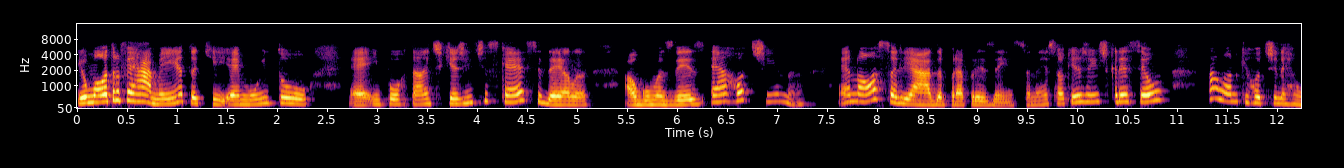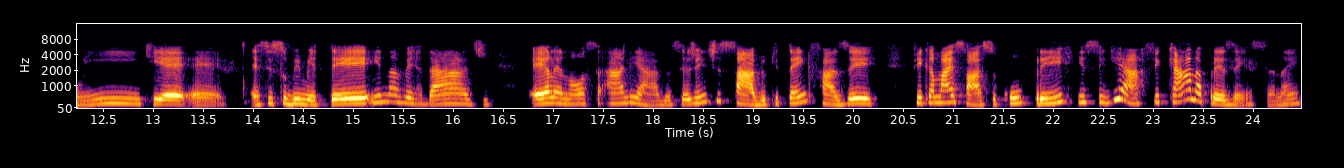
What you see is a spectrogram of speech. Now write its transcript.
E uma outra ferramenta que é muito é, importante, que a gente esquece dela algumas vezes, é a rotina. É nossa aliada para a presença, né? Só que a gente cresceu falando que rotina é ruim, que é, é, é se submeter, e na verdade ela é nossa aliada. Se a gente sabe o que tem que fazer, fica mais fácil cumprir e se guiar, ficar na presença, né?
